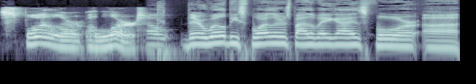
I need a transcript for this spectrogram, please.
spoiler alert. Oh, there will be spoilers, by the way, guys, for uh,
